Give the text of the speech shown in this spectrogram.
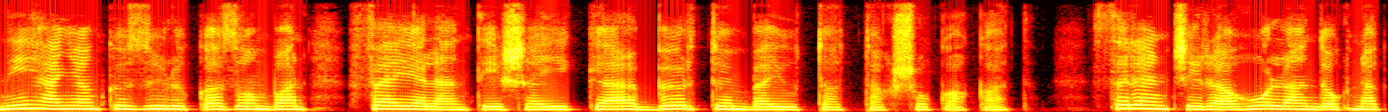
Néhányan közülük azonban feljelentéseikkel börtönbe juttattak sokakat. Szerencsére a hollandoknak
